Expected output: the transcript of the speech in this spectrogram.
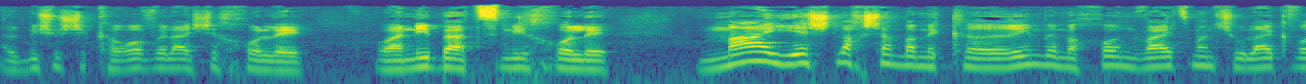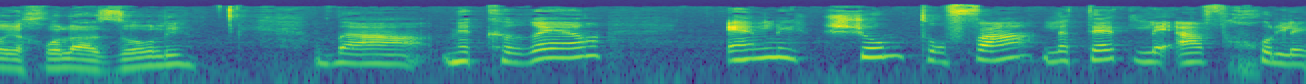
על מישהו שקרוב אליי שחולה, או אני בעצמי חולה. מה יש לך שם במקררים במכון ויצמן שאולי כבר יכול לעזור לי? במקרר אין לי שום תרופה לתת לאף חולה.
